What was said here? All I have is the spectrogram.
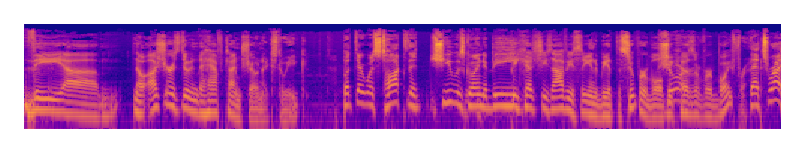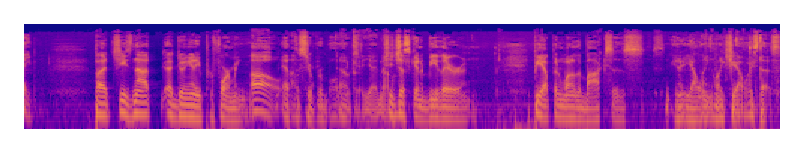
The um, no Usher is doing the halftime show next week But there was talk that she was going to be. because she's obviously going to be at the Super Bowl Sure. because of her boyfriend. That's right. but she's not uh, doing any performing. Oh, at the. Super Bowl. Okay, yeah, no. she's just going to be there and be up in one of the boxes, you know, yelling like she always does.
